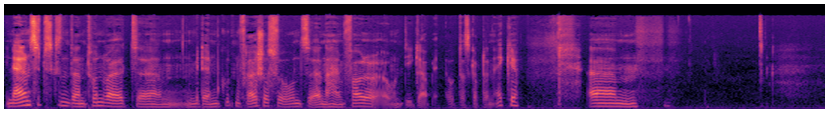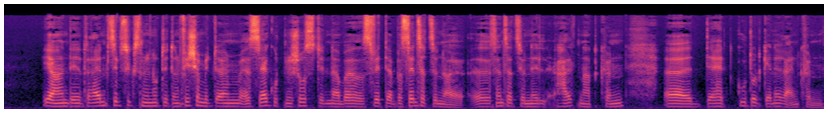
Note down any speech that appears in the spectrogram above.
In der 71. dann Turnwald ähm, mit einem guten Freischuss für uns äh, nach einem Foul und die gab, das gab dann Ecke. Ähm, ja, in der 73. Minute dann Fischer mit einem äh, sehr guten Schuss, den aber Svet aber sensationell, äh, sensationell halten hat können. Äh, der hätte gut und gerne rein können.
